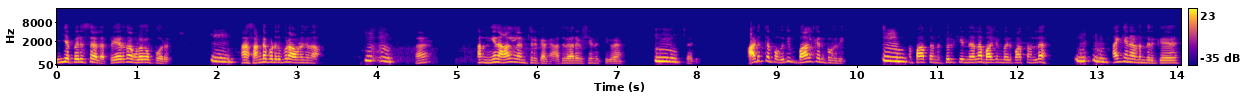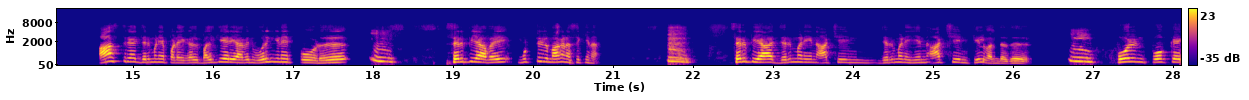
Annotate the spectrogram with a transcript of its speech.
இங்க பெருசா இல்ல. பேர் தான் உலக போர். ஆனா சண்டை போடுறது பூரா அவனுங்க தான். ஆனா இங்க ஆளுங்க அனுப்பிச்சிருக்காங்க அது வேற விஷயம் வச்சுக்குவேன். ம். அடுத்த பகுதி பால்கன் பகுதி. பார்த்தோம் துருக்கி இருந்தெல்லாம் பால்கன் பகுதி பார்த்தோம்ல? அங்க நடந்திருக்கு? ஆஸ்திரியா ஜெர்மனிய படைகள் பல்கேரியாவின் ஒருங்கிணைப்போடு செர்பியாவை முற்றிலுமாக நசுக்கின. செர்பியா ஜெர்மனியின் ஆட்சியின் ஜெர்மனியின் ஆட்சியின் கீழ் வந்தது. போரின் போக்கை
